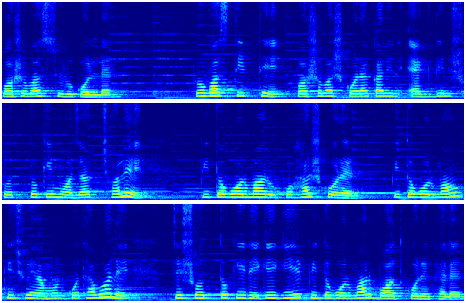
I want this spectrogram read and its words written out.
বসবাস শুরু করলেন। প্রভাস তীর্থে বসবাস করাকালীন একদিন সত্য কি মজার ছলে পিতবর্মার উপহাস করেন। পিতবর্মাও কিছু এমন কথা বলে যে সত্য কি রেগে গিয়ে পিতবর্মার বধ করে ফেলেন।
